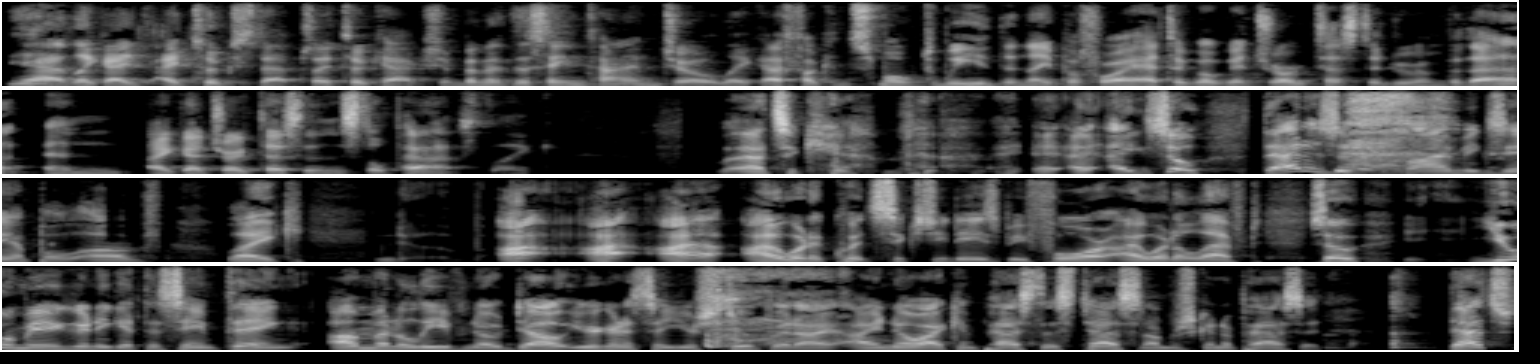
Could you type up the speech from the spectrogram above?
yeah, like I, I took steps, I took action, but at the same time, Joe, like I fucking smoked weed the night before I had to go get drug tested. Remember that? And I got drug tested and still passed. Like, That's a yeah. I, I, I- so that is a prime example of like I I I, I would have quit sixty days before. I would have left. So you and me are going to get the same thing. I'm going to leave, no doubt. You're going to say you're stupid. I I know I can pass this test, and I'm just going to pass it. That's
